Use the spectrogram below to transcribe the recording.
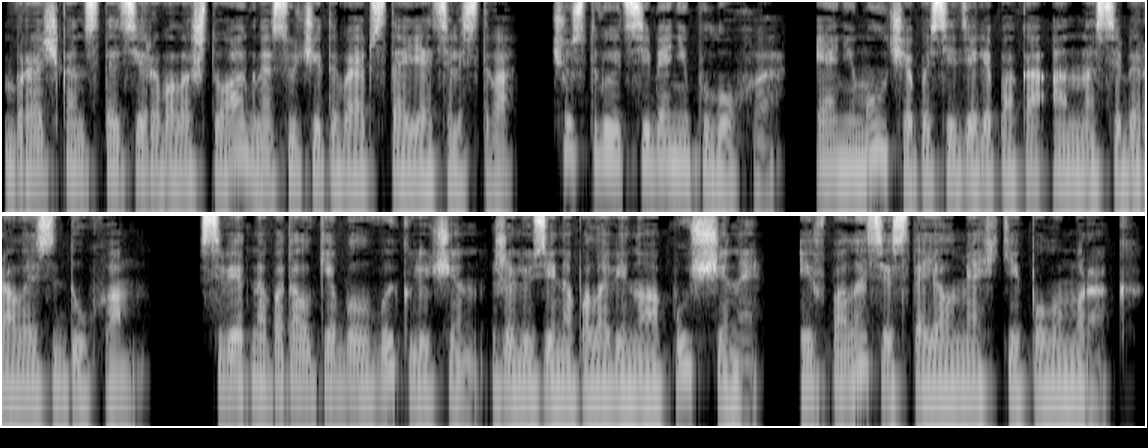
Врач констатировала, что Агнес, учитывая обстоятельства, чувствует себя неплохо, и они молча посидели, пока Анна собиралась с духом. Свет на потолке был выключен, жалюзи наполовину опущены, и в палате стоял мягкий полумрак.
